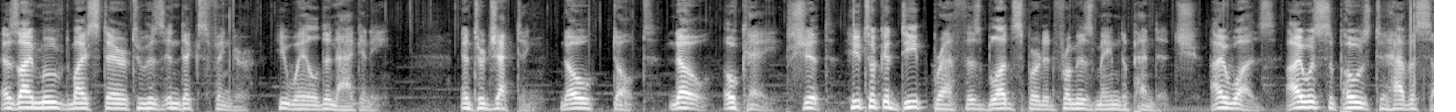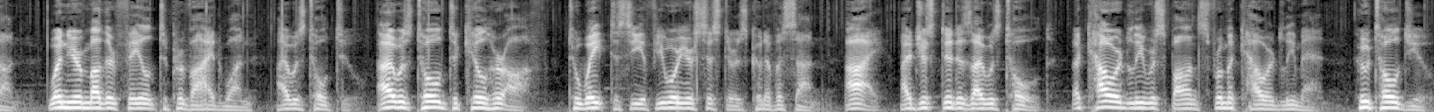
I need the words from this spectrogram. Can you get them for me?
As I moved my stare to his index finger, he wailed in agony, interjecting, No, don't. No, okay, shit. He took a deep breath as blood spurted from his maimed appendage. I was, I was supposed to have a son. When your mother failed to provide one, I was told to. I was told to kill her off, to wait to see if you or your sisters could have a son. I, I just did as I was told. A cowardly response from a cowardly man. Who told you?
